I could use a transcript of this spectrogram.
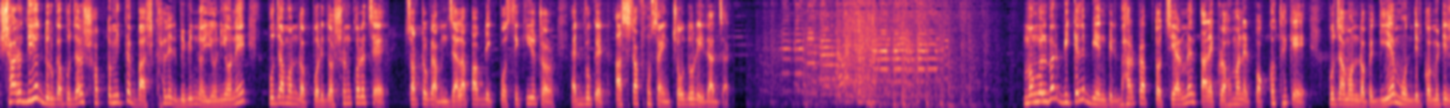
শারদীয় দুর্গাপূজার সপ্তমীতে বাঁশখালীর বিভিন্ন ইউনিয়নে পূজা মণ্ডপ পরিদর্শন করেছে চট্টগ্রাম জেলা public prosecutor advocate Ashraf Hussain Chowdhury Razzak. মঙ্গলবার বিকেলে বিএনপির ভারপ্রাপ্ত চেয়ারম্যান তারেক রহমানের পক্ষ থেকে পূজা মণ্ডপে গিয়ে মন্দির কমিটির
